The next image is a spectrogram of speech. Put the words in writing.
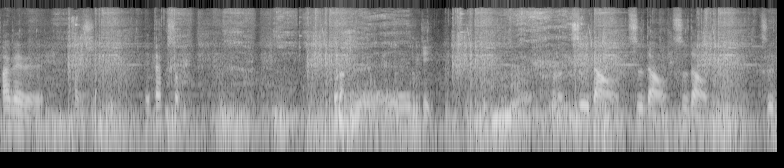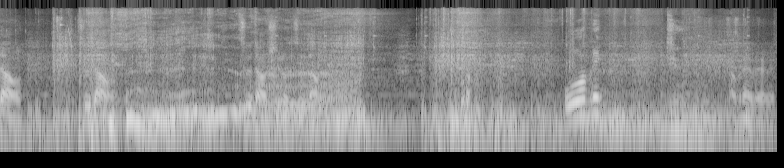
あべべべ外した下手くそほらオッケーほらツーダウンツーダウンツーダウンツーダウンツーダウンツーダウンしろツーダウンおー危ねドゥーン危ない危ない危ない。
